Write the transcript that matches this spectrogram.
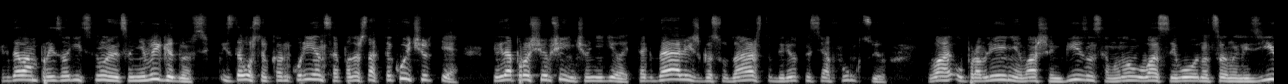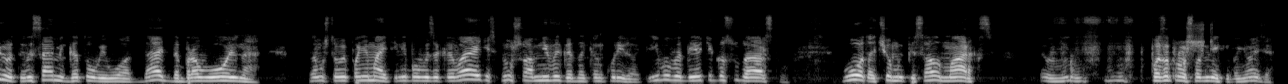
когда вам производить становится невыгодно из-за того, что конкуренция подошла к такой черте, когда проще вообще ничего не делать, тогда лишь государство берет на себя функцию управления вашим бизнесом, оно у вас его национализирует, и вы сами готовы его отдать добровольно. Потому что вы понимаете, либо вы закрываетесь, потому что вам невыгодно конкурировать, либо вы даете государству. Вот о чем и писал Маркс в, в, в позапрошлом веке, понимаете?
